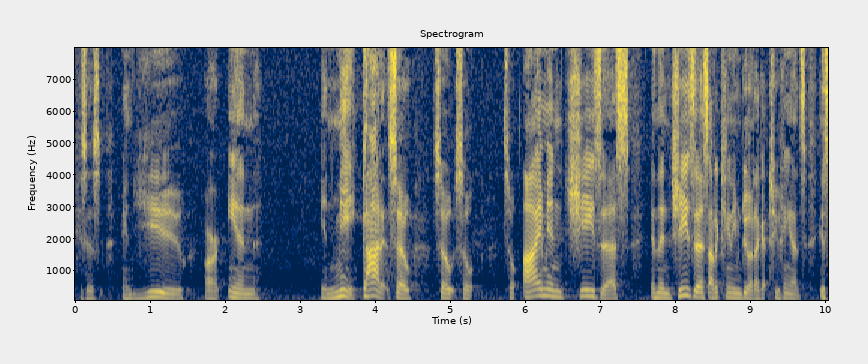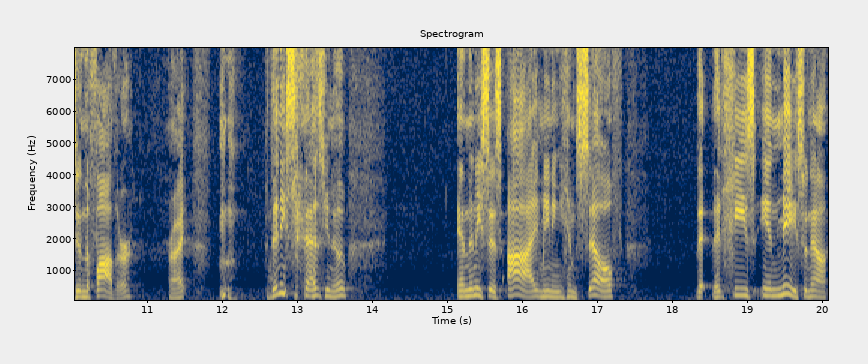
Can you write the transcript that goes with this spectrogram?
he says, and you are in in me. Got it. So so so so I'm in Jesus, and then Jesus, I can't even do it. I got two hands. Is in the Father, right? but then he says, you know, and then he says, I, meaning himself, that, that he's in me. So now,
